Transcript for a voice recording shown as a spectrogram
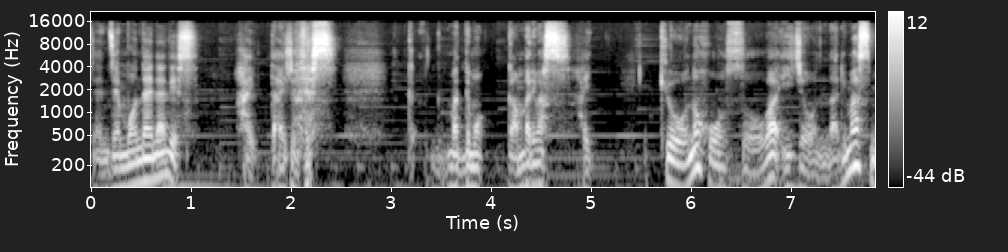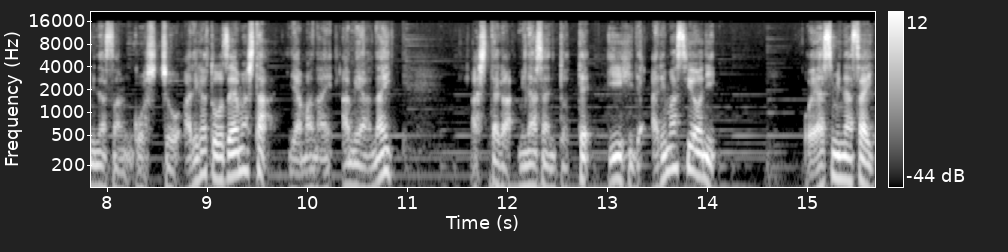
全然問題ないです。はい、大丈夫です。まあ、でも、頑張ります。はい。今日の放送は以上になります。皆さんご視聴ありがとうございました。やまない雨はない。明日が皆さんにとっていい日でありますように。おやすみなさい。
